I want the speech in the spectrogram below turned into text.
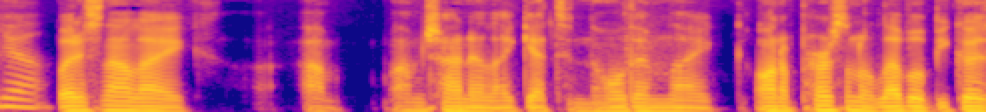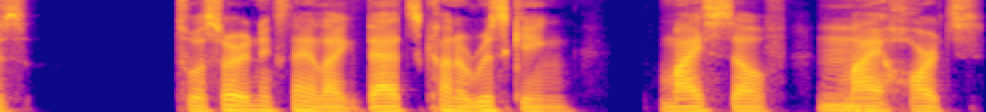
Yeah. But it's not like I'm I'm trying to like get to know them like on a personal level because to a certain extent, like that's kind of risking myself, Mm. my heart,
